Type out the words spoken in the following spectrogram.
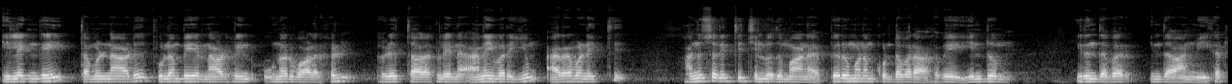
இலங்கை தமிழ்நாடு புலம்பெயர் நாடுகளின் உணர்வாளர்கள் எழுத்தாளர்கள் என அனைவரையும் அரவணைத்து அனுசரித்து செல்வதுமான பெருமணம் கொண்டவராகவே இன்றும் இருந்தவர் இந்த ஆன்மீகர்.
